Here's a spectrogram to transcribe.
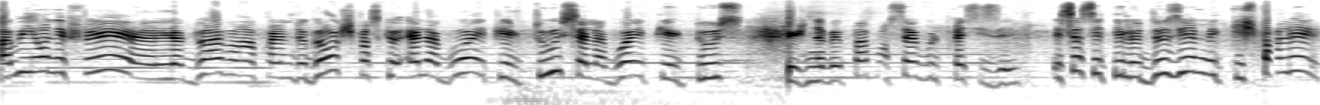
Ah oui, en effet, elle doit avoir un problème de gorge parce qu'elle aboie et puis elle tousse, elle aboie et puis elle tousse. Et je n'avais pas pensé à vous le préciser. Et ça, c'était le deuxième avec qui je parlais.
